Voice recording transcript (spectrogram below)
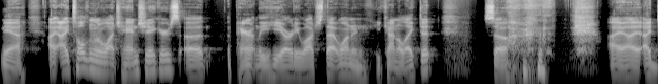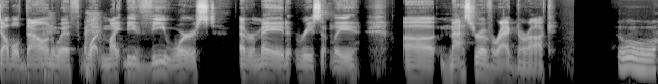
Yeah, I, I told him to watch Hand Shakers. Uh, apparently, he already watched that one and he kind of liked it. So I, I I doubled down with what might be the worst ever made recently. Uh, Master of Ragnarok. Ooh,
